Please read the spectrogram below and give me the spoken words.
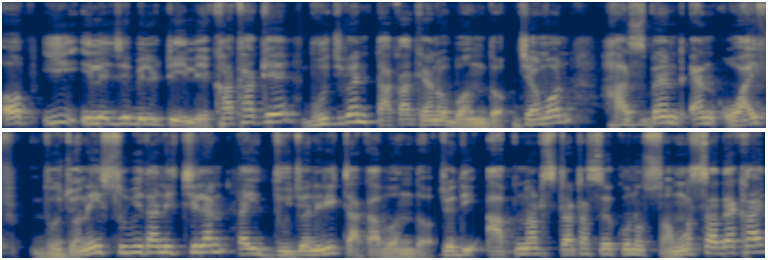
অফ ই ইলিজিবিলিটি লেখা থাকে, বুঝবেন টাকা কেন বন্ধ। যেমন, হাজব্যান্ড অ্যান্ড ওয়াইফ দুজনেই সুবিধা নিচ্ছিলেন, তাই দুজনেরই টাকা বন্ধ। যদি আপনার স্ট্যাটাসে কোনো সমস্যা দেখায়,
